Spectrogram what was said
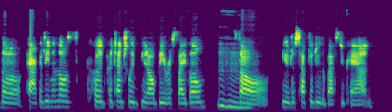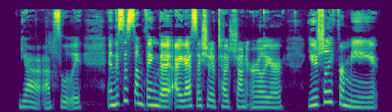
the packaging in those could potentially, you know, be recycled. Mm-hmm. So you just have to do the best you can. Yeah, absolutely. And this is something that I guess I should have touched on earlier. Usually for me,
